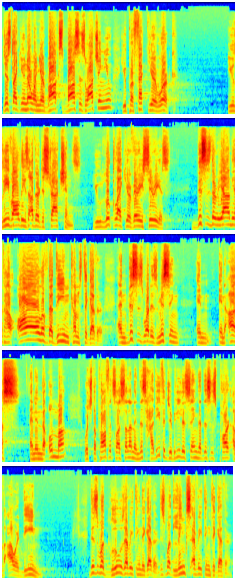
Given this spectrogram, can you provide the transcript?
just like you know when your boss, boss is watching you, you perfect your work. You leave all these other distractions. You look like you're very serious. This is the reality of how all of the deen comes together. And this is what is missing in, in us and in the ummah, which the Prophet ﷺ in this hadith of Jibreel is saying that this is part of our deen. This is what glues everything together. This is what links everything together.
